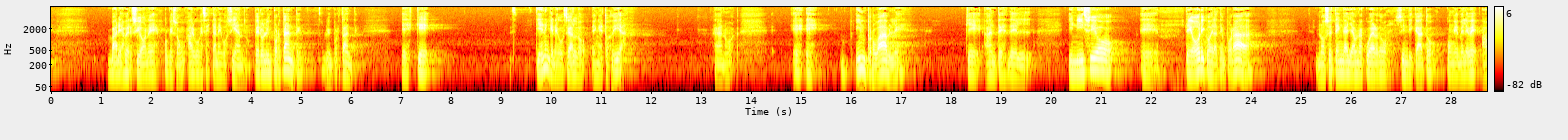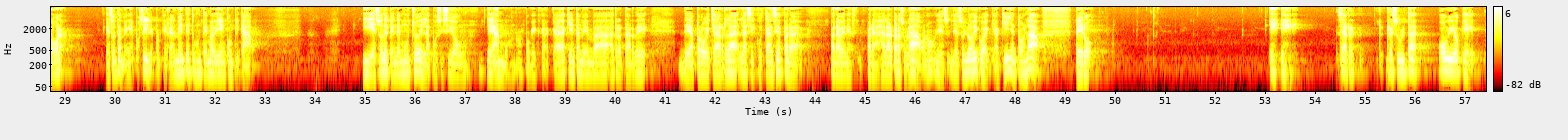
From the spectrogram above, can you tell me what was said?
varias versiones porque son algo que se está negociando. Pero lo importante, lo importante es que tienen que negociarlo en estos días. es improbable que antes del inicio eh, teórico de la temporada no se tenga ya un acuerdo sindicato con MLB. Ahora, eso también es posible, porque realmente esto es un tema bien complicado. Y eso depende mucho de la posición de ambos, porque cada quien también va a tratar de, aprovechar las circunstancias para, para, para jalar para su lado, ¿no? Y eso, es lógico aquí y en todos lados. Pero o sea, resulta obvio que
